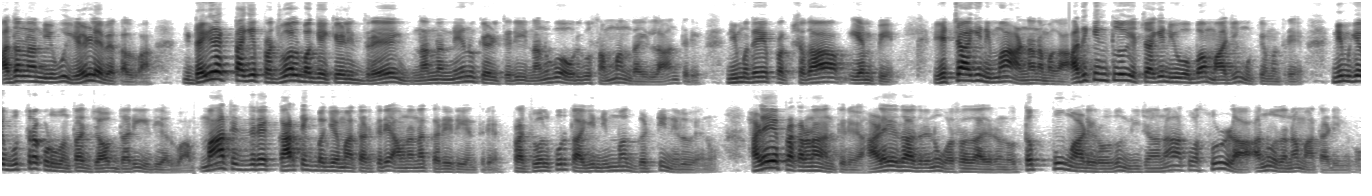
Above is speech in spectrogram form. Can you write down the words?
ಅದನ್ನು ನೀವು ಹೇಳಲೇಬೇಕಲ್ವಾ? ಡೈರೆಕ್ಟಾಗಿ ಪ್ರಜ್ವಲ್ ಬಗ್ಗೆ ಕೇಳಿದರೆ ನನ್ನನ್ನೇನು ಕೇಳ್ತೀರಿ? ನನಗೂ ಅವರಿಗೂ ಸಂಬಂಧ ಇಲ್ಲ ಅಂತೀರಿ. ನಿಮ್ಮದೇ ಪಕ್ಷದ ಎಂ ಪಿ. ಹೆಚ್ಚಾಗಿ ನಿಮ್ಮ ಅಣ್ಣನ ಮಗ. ಅದಕ್ಕಿಂತಲೂ ಹೆಚ್ಚಾಗಿ ನೀವು ಒಬ್ಬ ಮಾಜಿ ಮುಖ್ಯಮಂತ್ರಿ. ನಿಮಗೆ ಉತ್ತರ ಕೊಡುವಂಥ ಜವಾಬ್ದಾರಿ ಇದೆಯಲ್ವಾ? ಮಾತಿದ್ದರೆ ಕಾರ್ತಿಕ್ ಬಗ್ಗೆ ಮಾತಾಡ್ತೀರಿ, ಅವನನ್ನು ಕರೀರಿ ಅಂತೀರಿ. ಪ್ರಜ್ವಲ್ ಕುರಿತಾಗಿ ನಿಮ್ಮ ಗಟ್ಟಿ ನಿಲುವೇನು? ಹಳೆಯ ಪ್ರಕರಣ ಅಂತೀರಿ. ಹಳೆಯದಾದ್ರೂ ಹೊಸದಾದ್ರೂ ತಪ್ಪು ಮಾಡಿರೋದು ನಿಜಾನ ಅಥವಾ ಸುಳ್ಳ ಅನ್ನೋದನ್ನು ಮಾತಾಡಿ ನೀವು.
